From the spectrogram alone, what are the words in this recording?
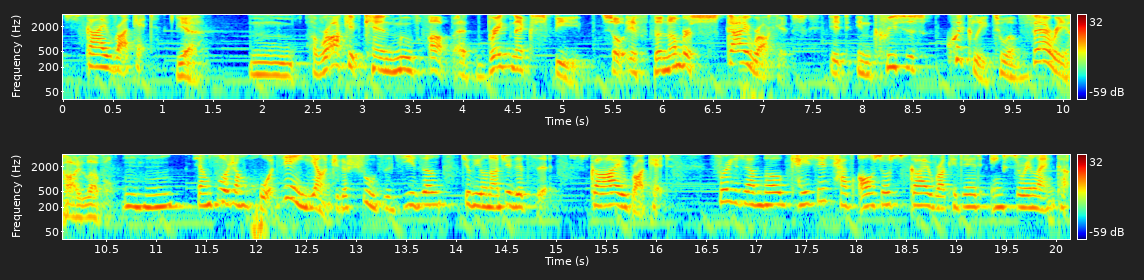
skyrocket. Yeah. Mm, a rocket can move up at breakneck speed. So if the number skyrockets, it increases quickly to a very high level. 像坐上火箭一样，这个数字激增就可以用到这个词 skyrocket。 For example, cases have also skyrocketed in Sri Lanka.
